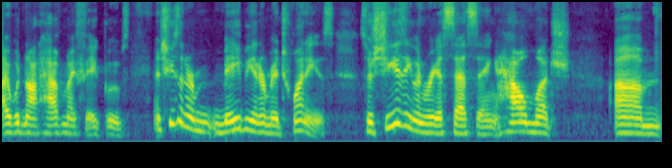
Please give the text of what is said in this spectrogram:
I would not have my fake boobs. And she's in her maybe in her mid 20s so she's even reassessing how much um,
